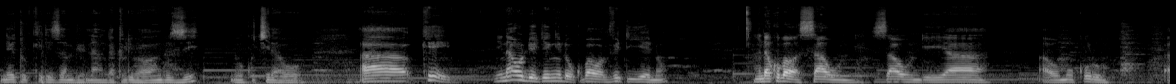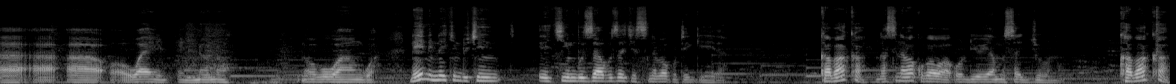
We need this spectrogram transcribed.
Netukkiriza mu byonna nga tuli bawanguzi n'okukirawo. Okay nina audio gyengenda okubawa vidiyo eno. Ngenda kubawa sound. Sound eya ah, omukulu owa ennono n'obuwangwa. Naye nina ekintu ekimbuzabuza kye sinaba kutegeera. Kabaka nga sinaba kubawa audio ya musajja ono. Kabaka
